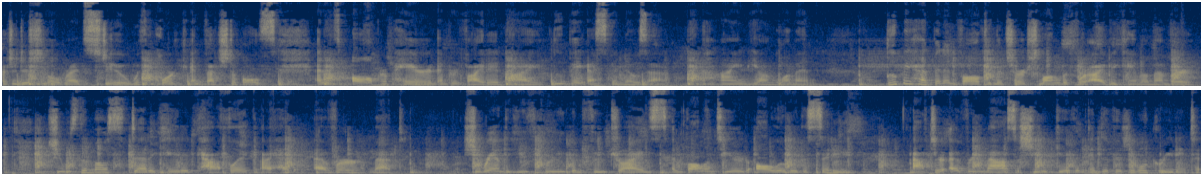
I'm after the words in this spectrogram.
a traditional red stew with pork and vegetables. And it's all prepared and provided by Lupe Espinoza, a kind young woman. Lupe had been involved in the church long before I became a member. She was the most dedicated Catholic I had ever met. She ran the youth group and food drives and volunteered all over the city. After every Mass, she would give an individual greeting to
